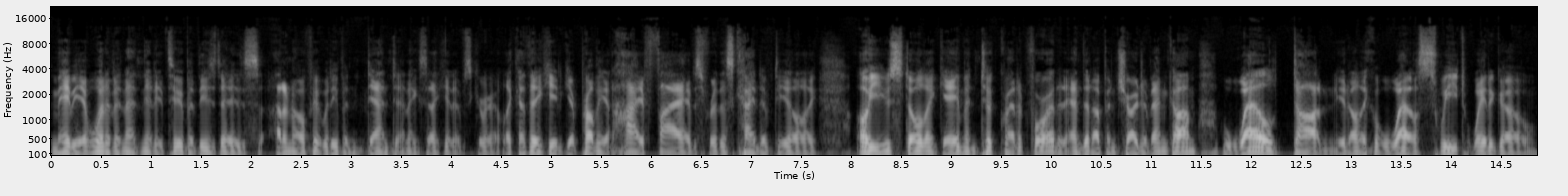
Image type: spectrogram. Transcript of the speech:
Maybe it would have in 1982, but these days I don't know if it would even dent an executive's career. Like I think he'd get probably at high fives for this kind of deal. Like, oh, you stole a game and took credit for it and ended up in charge of Encom. Well done. You know, like well, sweet, way to go.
